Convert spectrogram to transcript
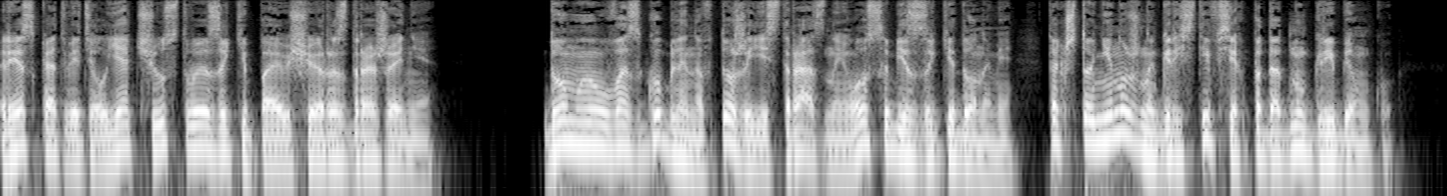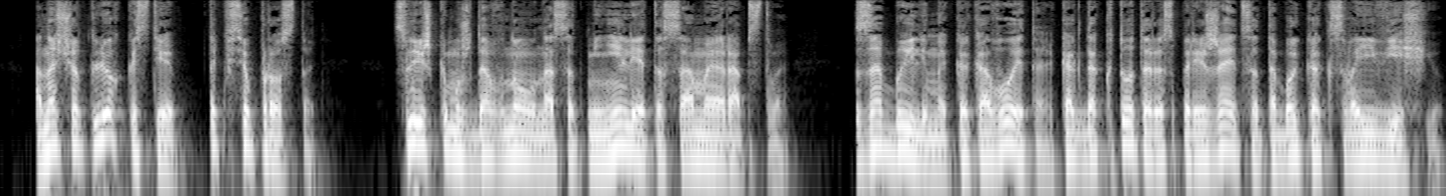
резко ответил я, чувствуя закипающее раздражение. Думаю, у вас, гоблинов, тоже есть разные особи с закидонами, так что не нужно грести всех под одну гребенку. А насчет легкости, так все просто. Слишком уж давно у нас отменили это самое рабство. Забыли мы, каково это, когда кто-то распоряжается тобой как своей вещью.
